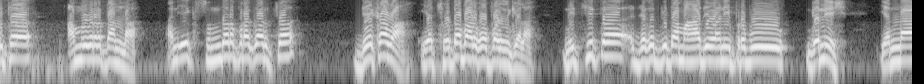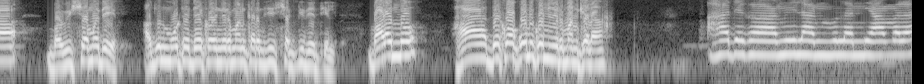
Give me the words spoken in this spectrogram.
इथं अमृत आणला आणि एक सुंदर प्रकारचं देखावा या छोट्या बाळगोपाळांनी केला. निश्चित जगतपिता महादेव आणि प्रभू गणेश यांना भविष्यामध्ये अजून मोठे देखावे निर्माण करण्याची शक्ती देतील. बाळांनो हा देखावा कोणी कोणी निर्माण केला? हा देखावा आम्ही लहान मुलांनी आम्हाला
